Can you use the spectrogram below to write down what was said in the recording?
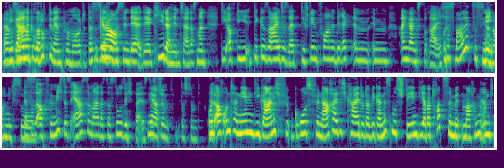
Äh, Vegane Produkte werden promoted, das ist genau. ja so ein bisschen der, der Key dahinter, dass man die auf die dicke Seite setzt, die stehen vorne direkt im, im Eingangsbereich. Und das war letztes Jahr nee, noch nicht so. Das ist auch für mich das erste Mal, dass das so sichtbar ist. Das ja. stimmt, das stimmt. Und ja. auch Unternehmen, die gar nicht für, groß für Nachhaltigkeit oder Veganismus stehen, die aber trotzdem mitmachen ja. und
